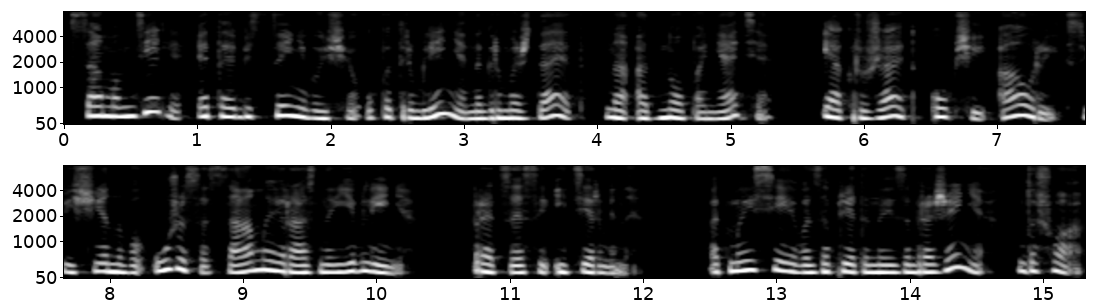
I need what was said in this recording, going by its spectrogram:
В самом деле это обесценивающее употребление нагромождает на одно понятие и окружает общей аурой священного ужаса самые разные явления, процессы и термины. От Моисеева запрета на изображение до Шуа,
